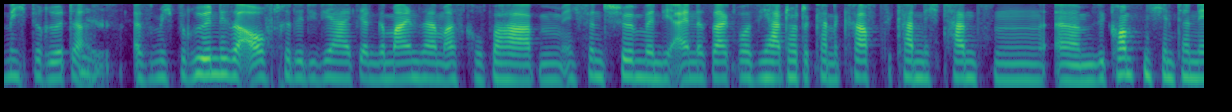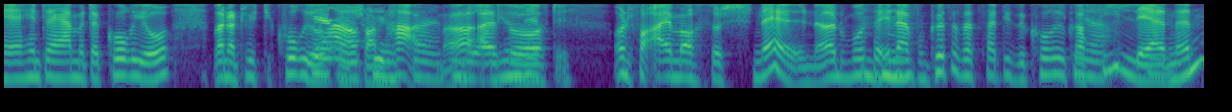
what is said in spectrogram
mich berührt das. Also mich berühren diese Auftritte, die die halt ja gemeinsam als Gruppe haben. Ich finde es schön, wenn die eine sagt, boah, sie hat heute keine Kraft, sie kann nicht tanzen, ähm, sie kommt nicht hinterher, hinterher mit der Choreo, weil natürlich die Choreos Ja, sind schon hart. Ne? Boah, also, heftig. und vor allem auch so schnell. Ne? Du musst ja innerhalb von kürzester Zeit diese Choreografie Ja. lernen.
